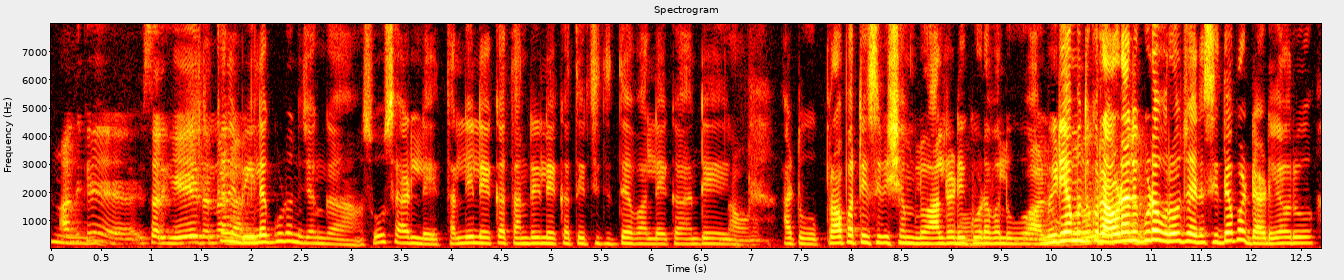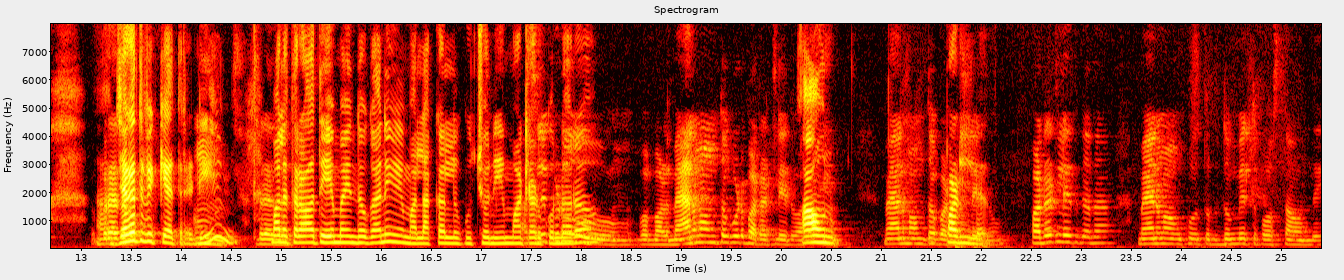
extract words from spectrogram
అందుకే సరే ఏదన్నా కానీ వీళ్ళకి కూడా నిజంగా సో సాడ్లే తల్లి లేక తండ్రి లేక తీర్చిదిద్దే వాళ్ళు లేక అంటే అటు ప్రాపర్టీస్ విషయంలో ఆల్రెడీ. గొడవలు వాళ్ళు మీడియా ముందుకు రావడానికి. కూడా ఓ రోజు ఆయన సిద్ధపడ్డాడు ఎవరు. జగత్ విఖ్యాత్ రెడ్డి. మళ్ళీ తర్వాత ఏమైందో కానీ మళ్ళీ అక్కర్లు కూర్చొని ఏం మాట్లాడుకున్నారో వాళ్ళ మేనమామతో కూడా పడట్లేదు అవును. మేనమామతో పడలేదు. పడట్లేదు కదా మేనమామ కూతురు దుమ్మెత్తి పోస్తా ఉంది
